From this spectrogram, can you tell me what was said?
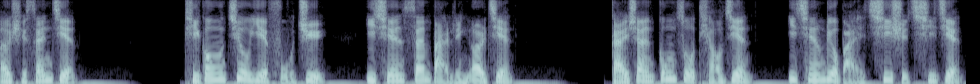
二十三件。提供就业辅具一千三百零二件，改善工作条件一千六百七十七件，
